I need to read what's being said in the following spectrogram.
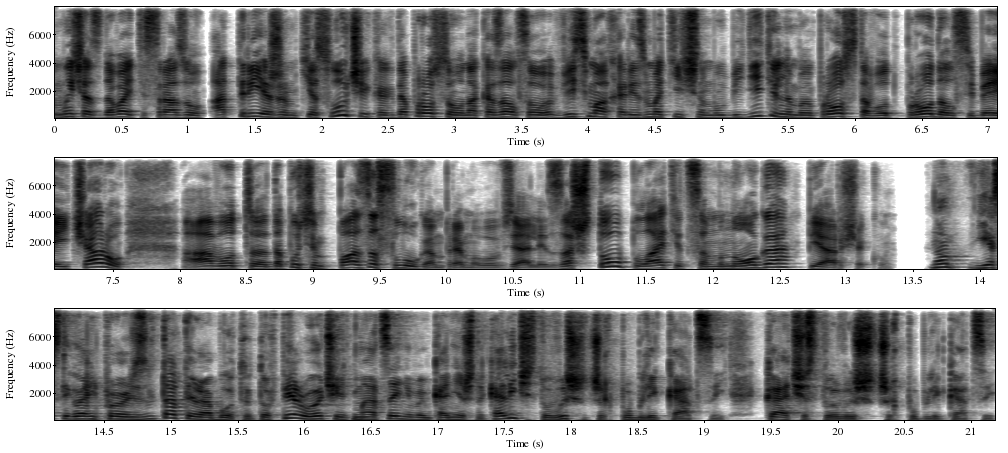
Мы сейчас давайте сразу отрежем те случаи, когда просто он оказался весьма харизматичным, убедительным и просто вот продал себя HR, а вот, допустим, по заслугам прям его взяли. За что платится много пиарщику? Но если говорить про результаты работы, то в первую очередь мы оцениваем, конечно, количество вышедших публикаций, качество вышедших публикаций,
